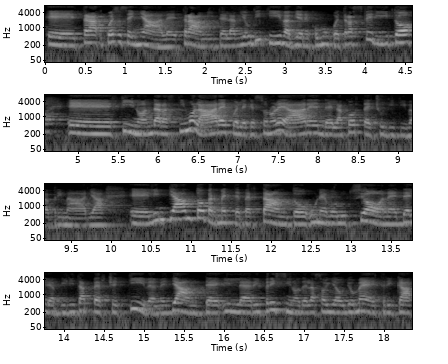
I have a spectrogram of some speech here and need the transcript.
e tra, questo segnale tramite la via uditiva viene comunque trasferito eh, fino ad andare a stimolare quelle che sono le aree della corteccia uditiva primaria. Eh, l'impianto permette pertanto un'evoluzione evoluzione delle abilità percettive mediante il ripristino della soglia audiometrica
